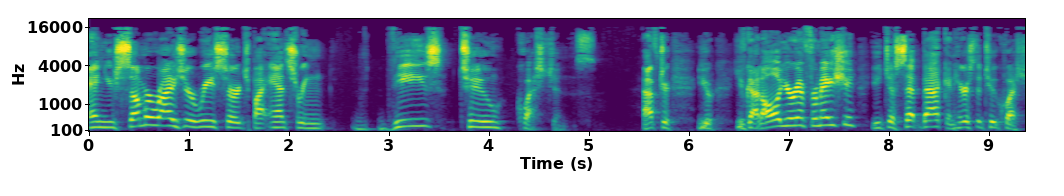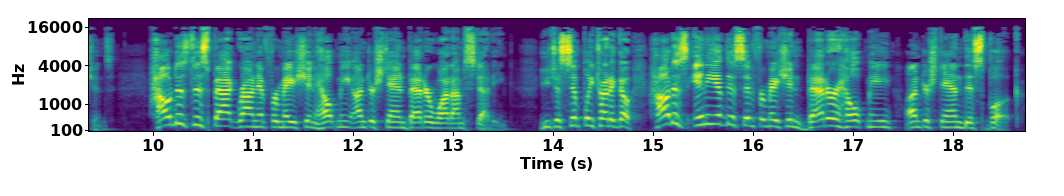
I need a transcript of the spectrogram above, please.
And you summarize your research by answering these two questions. After you you've got all your information, you just sit back and here's the two questions. How does this background information help me understand better what I'm studying? You just simply try to go, how does any of this information better help me understand this book?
